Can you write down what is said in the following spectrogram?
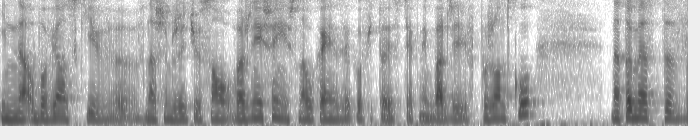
inne obowiązki w, w naszym życiu są ważniejsze niż nauka języków i to jest jak najbardziej w porządku. Natomiast w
